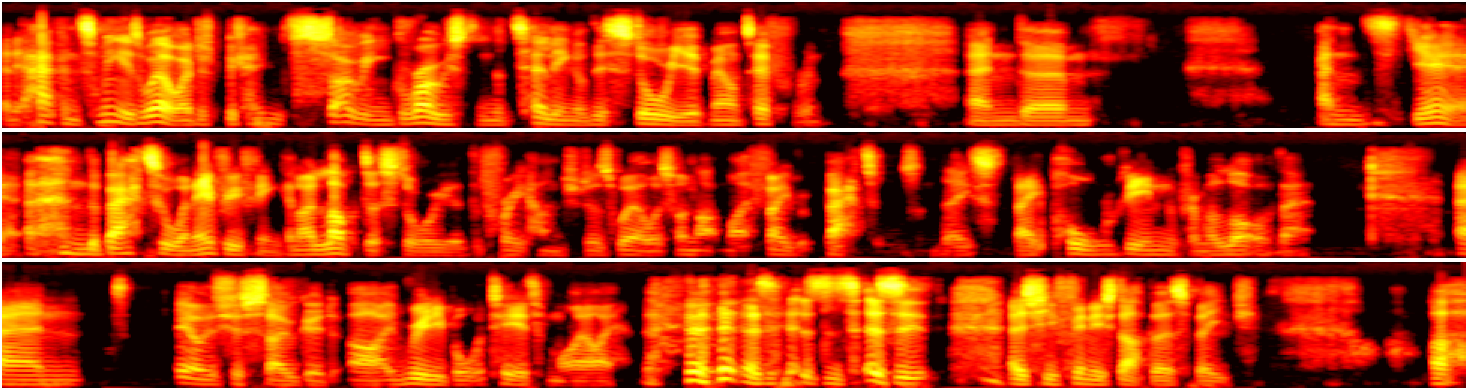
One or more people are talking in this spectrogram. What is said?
And it happened to me as well. I just became so engrossed in the telling of this story of Manetheren, and um, and yeah, and the battle and everything. And I loved the story of the 300 as well. It's one of my favourite battles, and they they pulled in from a lot of that. And it was just so good. Uh, it really brought a tear to my eye as, as, as, it, as she finished up her speech. Oh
